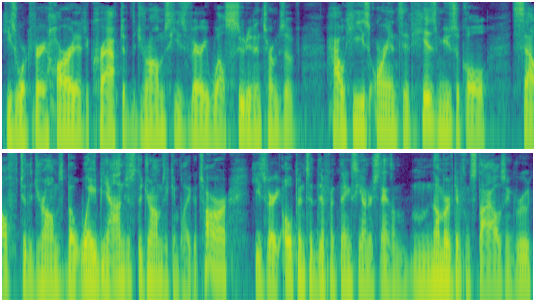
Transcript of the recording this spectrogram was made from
he's worked very hard at the craft of the drums he's very well suited in terms of how he's oriented his musical self to the drums, but way beyond just the drums. He can play guitar. He's very open to different things. He understands a number of different styles and grooves.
